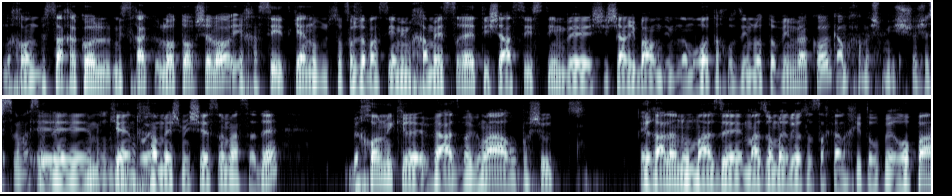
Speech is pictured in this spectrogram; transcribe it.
נכון, בסך הכל משחק לא טוב שלו, יחסית, כן, הוא בסופו של דבר סיים עם 15, 9 אסיסטים ו-6 ריבאונדים, למרות אחוזים לא טובים והכל. כמה? חמש מ-16 מהשדה? אה, כן, לא טועה? 5 מ-16 מהשדה. בכל מקרה, ואז בגמר הוא פשוט הראה לנו מה זה, מה זה אומר להיות השחקן הכי טוב באירופה.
